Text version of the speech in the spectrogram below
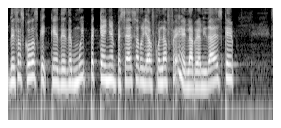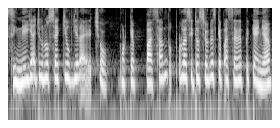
de esas cosas que, que desde muy pequeña empecé a desarrollar fue la fe. La realidad es que sin ella yo no sé qué hubiera hecho, porque pasando por las situaciones que pasé de pequeña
